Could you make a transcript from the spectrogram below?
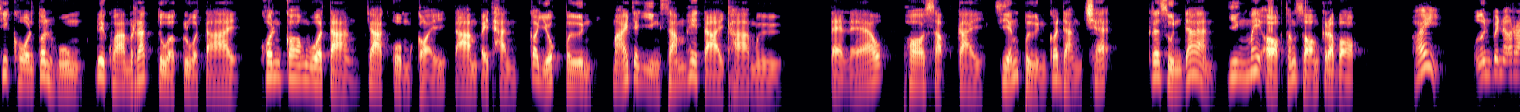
ที่โคนต้นหุงด้วยความรักตัวกลัวตาย คนกองวัวต่างจากอมก๋อยตามไปทันก็ยกปืน หมายจะยิงซ้ำให้ตายคามือ แต่แล้วพอสับไก่เสียงปืนก็ดังแชะ กระสุนด้านยิงไม่ออกทั้งสองกระบอก เฮ้ย ปืนเป็นอะไร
